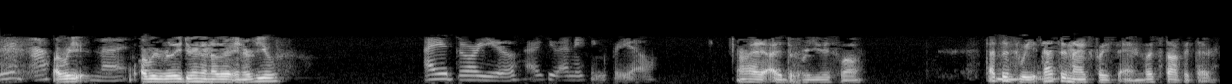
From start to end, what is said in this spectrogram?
You're we- Are we really doing another interview? I adore you. I'd do anything for you. All right, I adore you as well. That's a sweet. That's a nice place to end. Let's stop it there.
